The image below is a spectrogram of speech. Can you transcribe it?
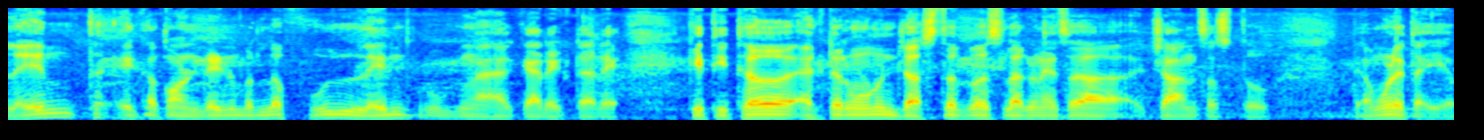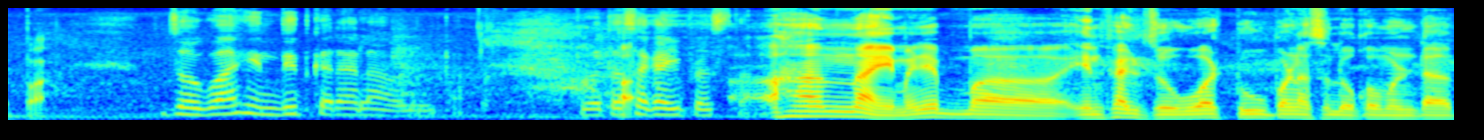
लेंथ एका कॉन्टेंटमधलं फुल लेंथ कॅरेक्टर आहे. की तिथं ॲक्टर म्हणून जास्त कस लागण्याचा चान्स असतो. त्यामुळे तय्यप्पा. जोगवा हिंदीत करायला आवडेल का? किंवा तसा काही प्रस्ताव? हा नाही. म्हणजे इनफॅक्ट जोगवा टू पण असं लोक म्हणतात.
